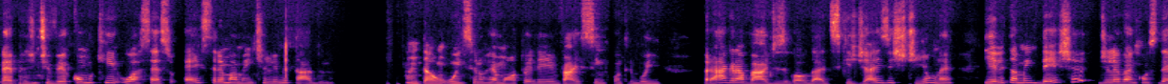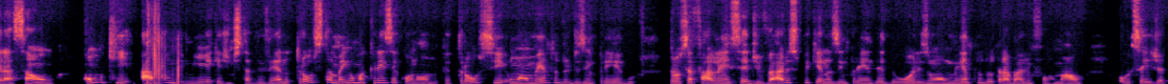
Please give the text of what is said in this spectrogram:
é para a gente ver como que o acesso é extremamente limitado. Né? Então, o ensino remoto ele vai sim contribuir para agravar desigualdades que já existiam, né? E ele também deixa de levar em consideração como que a pandemia que a gente está vivendo trouxe também uma crise econômica, trouxe um aumento do desemprego, trouxe a falência de vários pequenos empreendedores, um aumento do trabalho informal, ou seja,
